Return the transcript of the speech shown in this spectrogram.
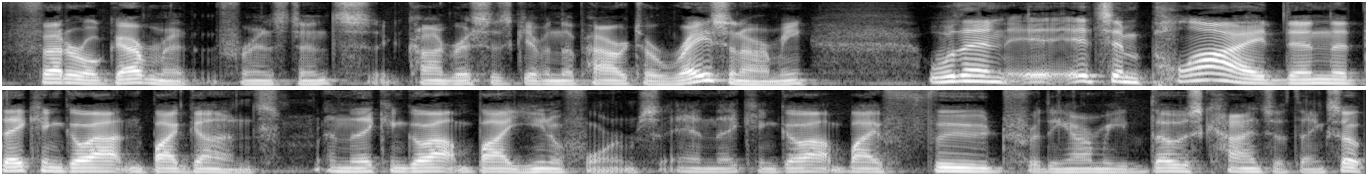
federal government, for instance, Congress is given the power to raise an army, well, then it's implied then that they can go out and buy guns and they can go out and buy uniforms and they can go out and buy food for the army, those kinds of things. So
